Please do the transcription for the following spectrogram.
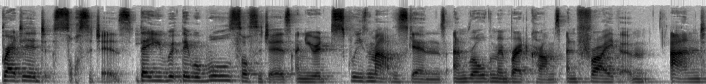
breaded sausages. They they were wall sausages, and you would squeeze them out of the skins and roll them in breadcrumbs and fry them. And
